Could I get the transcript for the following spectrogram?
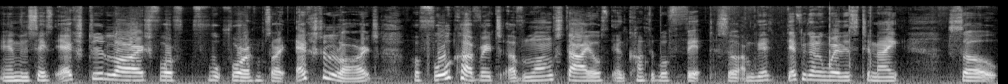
And then it says extra large for, for, for I'm sorry, extra large for full coverage of long styles and comfortable fit. So I'm definitely to wear this tonight. So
